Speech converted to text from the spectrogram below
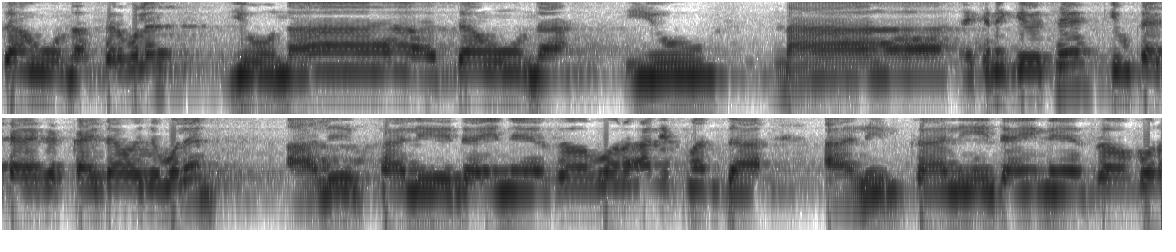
দাও না। ফের বলেন, ইউ না দাও না, ইউ না। এখানে কি হয়েছে? কা- কায়দা হয়েছে বলেন। আলিফ খালি ডাইনে জবর আলিফ মাদ্দা, আলিফ খালি ডাইনে জবর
